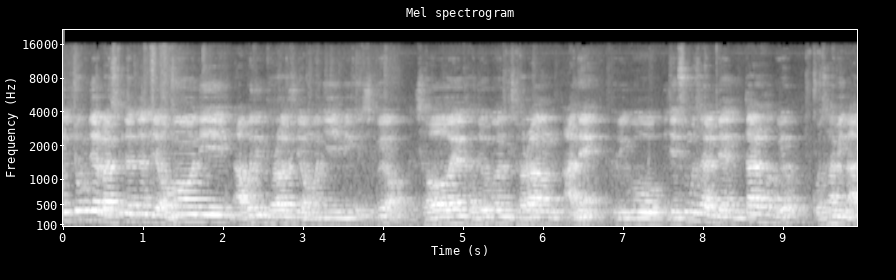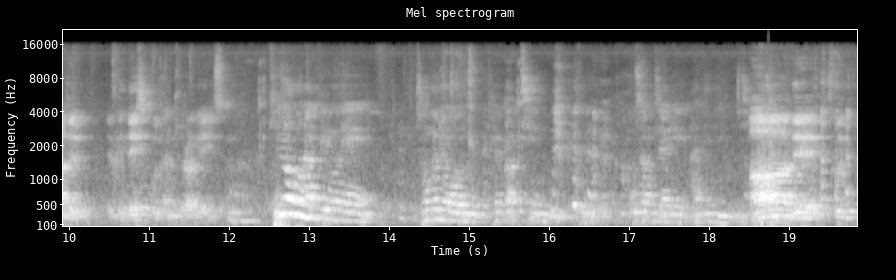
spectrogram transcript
조금 전에 말씀드렸던 이제 어머니, 아버님 돌아가신 어머님이 계시고요. 저의 가족은 저랑 아내 그리고 이제 20살 된 딸하고요. 고3인 아들 이렇게 네 식구 단촐하게 있습니다. 어, 킬러 문학 때문에 전문 용어로 결박친 그 고3짜리 아드님이시죠. 아, 네. 그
